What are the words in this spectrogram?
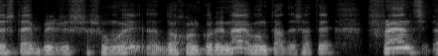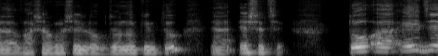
দেশটাই ব্রিটিশ সময়ে দখল করে নেয় এবং তাদের সাথে ফ্রেঞ্চ আহ, ভাষাভাষী লোকজনও কিন্তু এসেছে। তো এই যে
